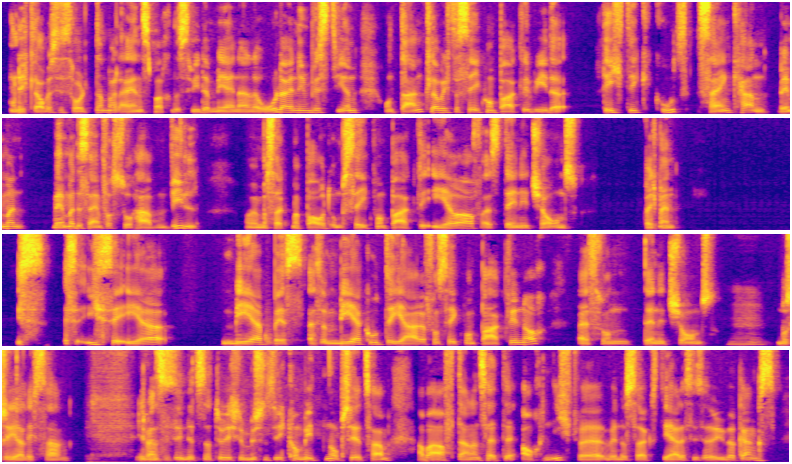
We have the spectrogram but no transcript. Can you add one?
und ich glaube, sie sollten einmal eins machen, das wieder mehr in eine O-Line investieren. Und dann glaube ich, dass Saquon Barkley wieder richtig gut sein kann, wenn man, wenn man das einfach so haben will. Und wenn man sagt, man baut um Saquon Barkley eher auf als Danny Jones. Weil ich meine, ich sehe eher mehr, best, also mehr gute Jahre von Saquon Barkley noch, als von Danny Jones, mhm. muss ich ehrlich sagen. Ich meine, sie sind jetzt natürlich, sie müssen sich committen, ob sie jetzt haben, aber auf der anderen Seite auch nicht, weil wenn du sagst, ja, das ist ein Übergangs,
